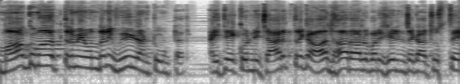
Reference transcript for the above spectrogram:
మాకు మాత్రమే ఉందని వీళ్ళు అంటూ ఉంటారు. అయితే కొన్ని చారిత్రక ఆధారాలు పరిశీలించగా చూస్తే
